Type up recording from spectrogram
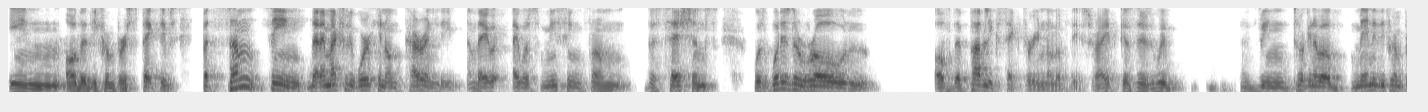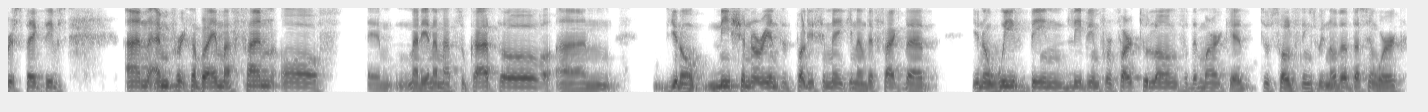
in all the different perspectives. But something that I'm actually working on currently, and I, I was missing from the sessions, was what is the role of the public sector in all of this, right? Because we've, been talking about many different perspectives, and I'm, for example, I'm a fan of um, Mariana Mazzucato and you know mission-oriented policymaking and the fact that you know we've been living for far too long for the market to solve things we know that doesn't work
